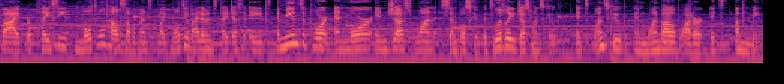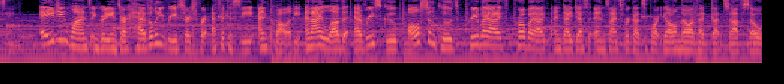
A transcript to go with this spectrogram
by replacing multiple health supplements like multivitamins, digestive aids, immune support, and more in just one simple scoop. It's literally just one scoop. It's one scoop in one bottle of water. It's amazing. AG1's ingredients are heavily researched for efficacy and quality, and I love that every scoop also includes prebiotics, probiotics, and digestive enzymes for gut support. Y'all know I've had gut stuff, so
